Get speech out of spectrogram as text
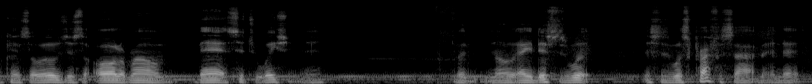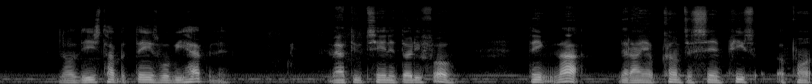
Okay, so it was just an all around bad situation, man. But you know, hey, this is what this is what's prophesied, man. That you know these type of things will be happening. Matthew ten and thirty four. Think not that I am come to send peace upon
